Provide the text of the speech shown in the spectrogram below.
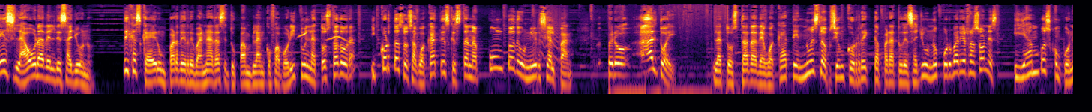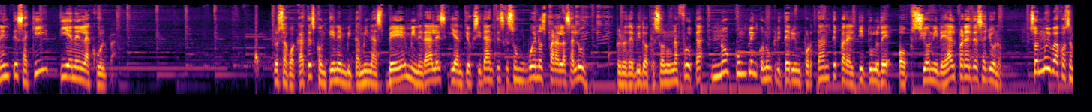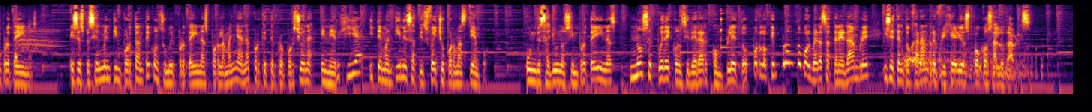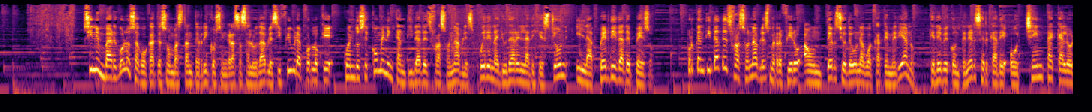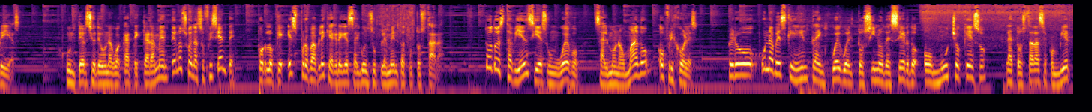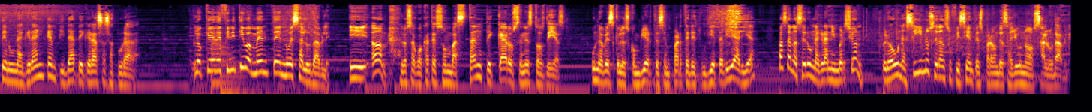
Es la hora del desayuno. Dejas caer un par de rebanadas de tu pan blanco favorito en la tostadora y cortas los aguacates que están a punto de unirse al pan. Pero alto ahí. La tostada de aguacate no es la opción correcta para tu desayuno por varias razones, y ambos componentes aquí tienen la culpa. Los aguacates contienen vitaminas B, minerales y antioxidantes que son buenos para la salud, pero debido a que son una fruta, no cumplen con un criterio importante para el título de opción ideal para el desayuno. Son muy bajos en proteínas. Es especialmente importante consumir proteínas por la mañana porque te proporciona energía y te mantiene satisfecho por más tiempo. Un desayuno sin proteínas no se puede considerar completo, por lo que pronto volverás a tener hambre y se te antojarán refrigerios poco saludables. Sin embargo, los aguacates son bastante ricos en grasas saludables y fibra, por lo que cuando se comen en cantidades razonables pueden ayudar en la digestión y la pérdida de peso. Por cantidades razonables me refiero a un tercio de un aguacate mediano, que debe contener cerca de 80 calorías. Un tercio de un aguacate claramente no suena suficiente, por lo que es probable que agregues algún suplemento a tu tostada. Todo está bien si es un huevo, salmón ahumado o frijoles, pero una vez que entra en juego el tocino de cerdo o mucho queso, la tostada se convierte en una gran cantidad de grasa saturada. Lo que definitivamente no es saludable. Y um, los aguacates son bastante caros en estos días. Una vez que los conviertes en parte de tu dieta diaria, pasan a ser una gran inversión, pero aún así no serán suficientes para un desayuno saludable.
